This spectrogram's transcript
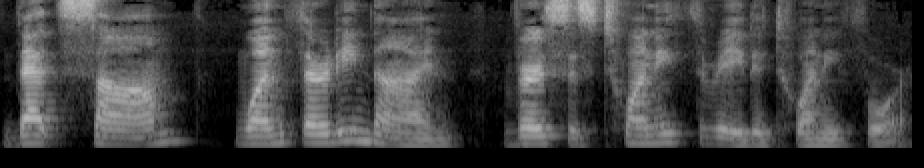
That's Psalm 139, verses 23 to 24.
